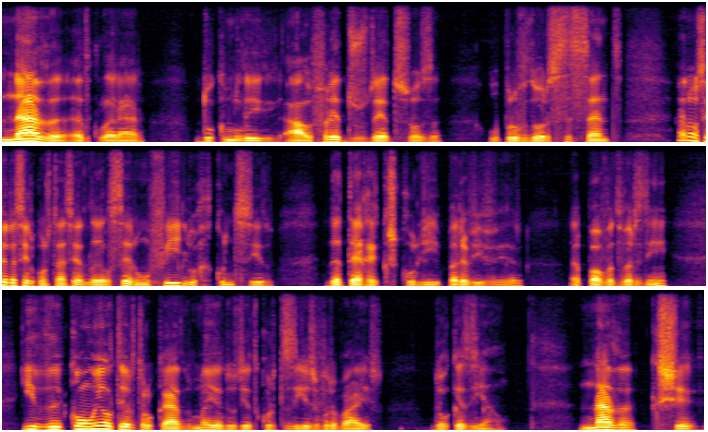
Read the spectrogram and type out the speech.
nada a declarar do que me ligue a Alfredo José de Souza, o provedor cessante, a não ser a circunstância de ele ser um filho reconhecido da terra que escolhi para viver, a Pova de Varzim, e de com ele ter trocado meia dúzia de cortesias verbais da ocasião. Nada que chegue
